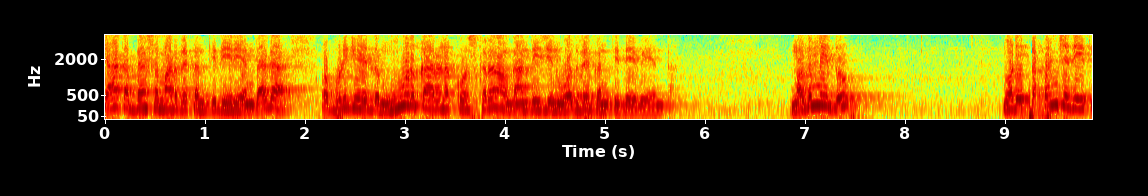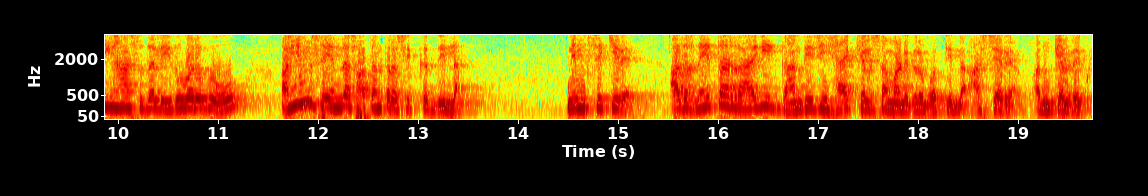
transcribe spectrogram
ಯಾಕೆ ಅಭ್ಯಾಸ ಮಾಡ್ಬೇಕಂತಿದ್ದೀರಿ? ಅಂದಾಗ, ಒಬ್ಬ ಹುಡುಗಿ ಹೇಳಿದ ಮೂರು ಕಾರಣಕ್ಕೋಸ್ಕರ ನಾವು ಗಾಂಧೀಜಿನ ಓದ್ಬೇಕಂತಿದ್ದೇವೆ ಅಂತ. ಮೊದಲನೇದು, ನೋಡಿ ಪ್ರಪಂಚದ ಇತಿಹಾಸದಲ್ಲಿ ಇದುವರೆಗೂ ಅಹಿಂಸೆಯಿಂದ ಸ್ವಾತಂತ್ರ್ಯ ಸಿಕ್ಕದ್ದಿಲ್ಲ. ನಿಮ್ಗೆ ಸಿಕ್ಕಿದೆ. ಅದರ ನೇತಾರರಾಗಿ ಗಾಂಧೀಜಿ ಹೇಗೆ ಕೆಲಸ ಮಾಡಿದ್ರು ಗೊತ್ತಿಲ್ಲ. ಆಶ್ಚರ್ಯ. ಅದನ್ನ ಕೇಳಬೇಕು.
